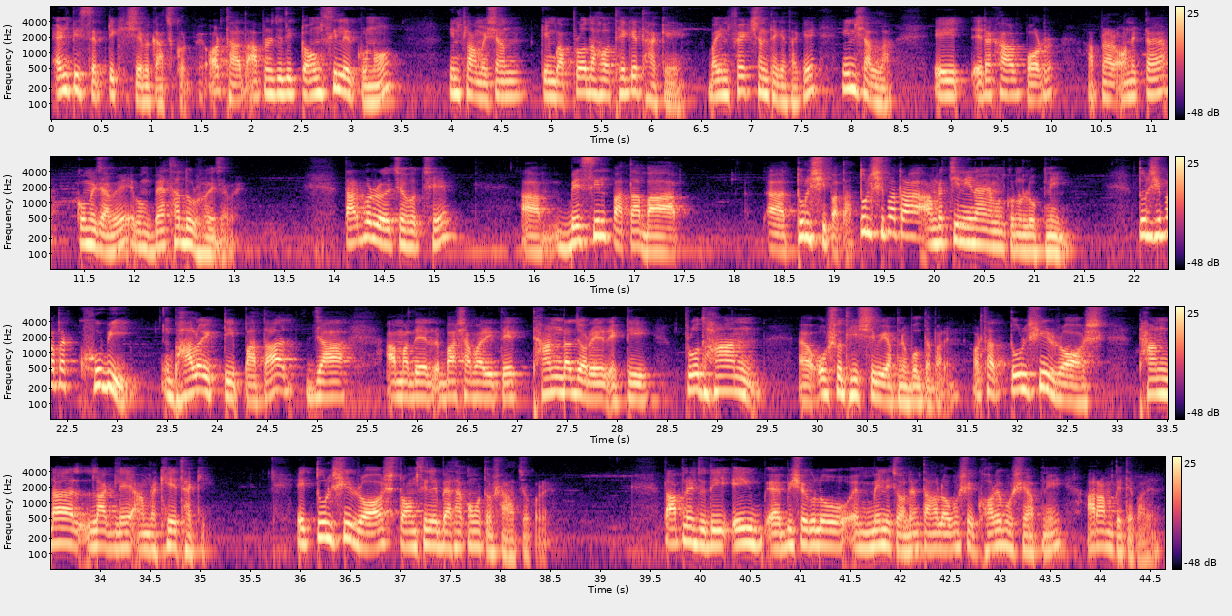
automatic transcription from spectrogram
অ্যান্টিসেপটিক হিসেবে কাজ করবে। অর্থাৎ আপনার যদি টনসিলের কোনো ইনফ্লামেশন কিংবা প্রদাহ থেকে থাকে বা ইনফেকশন থেকে থাকে, ইনশাল্লাহ এই, এটা খাওয়ার পর আপনার অনেকটা কমে যাবে এবং ব্যথা দূর হয়ে যাবে। তারপর রয়েছে হচ্ছে বেসিল পাতা বা তুলসী পাতা। তুলসী পাতা আমরা চিনি না, এমন কোনো লোক নেই। তুলসী পাতা খুবই ভালো একটি পাতা যা আমাদের বাসা বাড়িতে ঠান্ডা জ্বরের একটি প্রধান ওষুধ হিসেবে আপনি বলতে পারেন। অর্থাৎ তুলসীর রস ঠান্ডা লাগলে আমরা খেয়ে থাকি। এই তুলসীর রস টনসিলের ব্যথা কমাতেও সাহায্য করে। তা আপনি যদি এই বিষয়গুলো মেনে চলেন, তাহলে অবশ্যই ঘরে বসে আপনি আরাম পেতে পারেন।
